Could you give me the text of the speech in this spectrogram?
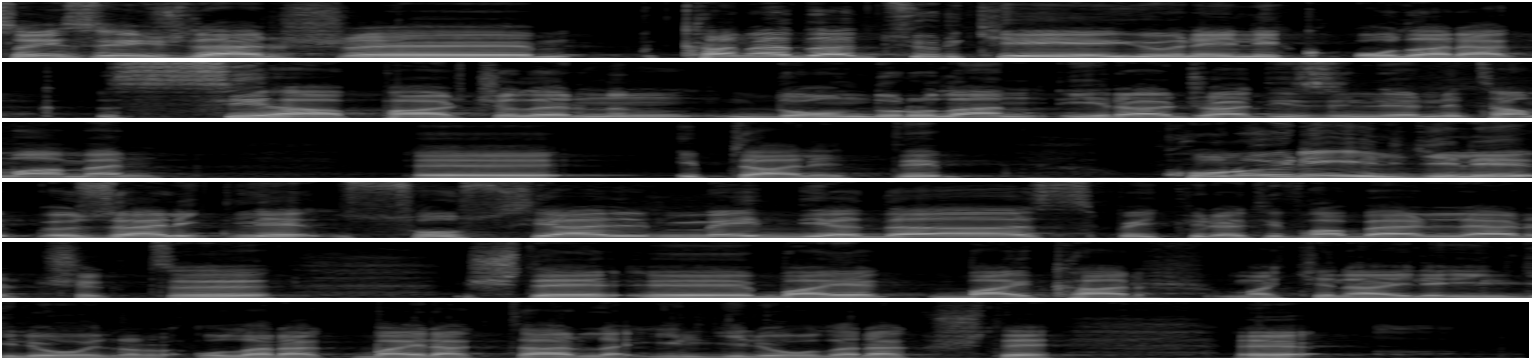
Sayın seyirciler, e, Kanada Türkiye'ye yönelik olarak SİHA parçalarının dondurulan ihracat izinlerini tamamen e, iptal etti. Konuyla ilgili özellikle sosyal medyada spekülatif haberler çıktı. İşte e, Bay- Baykar makina ile ilgili ola- olarak, Bayraktar'la ilgili olarak işte e,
